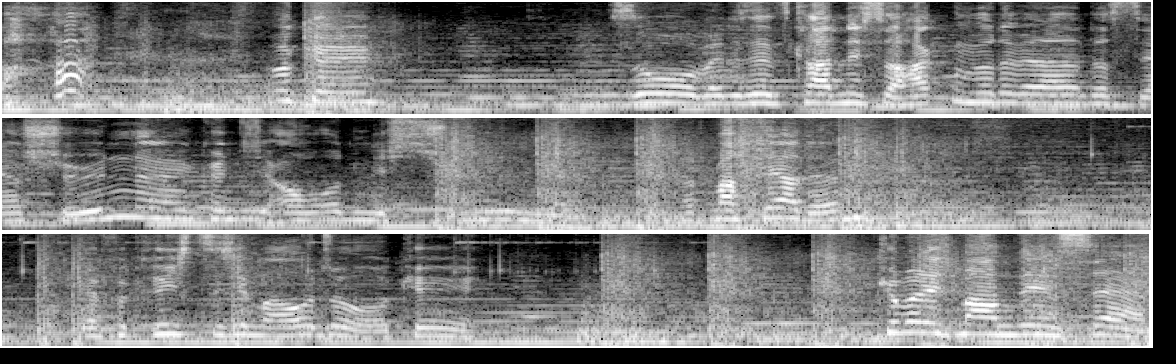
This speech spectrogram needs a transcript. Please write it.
okay. So, wenn es jetzt gerade nicht so hacken würde, wäre das sehr schön. Dann könnte ich auch ordentlich spielen. Was macht der denn? Der verkriecht sich im Auto, okay. Kümmere dich mal um den Sam.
